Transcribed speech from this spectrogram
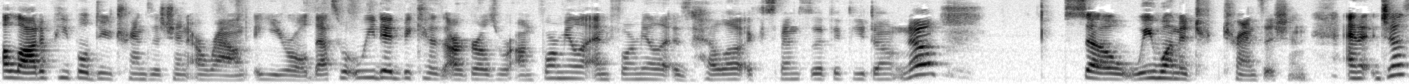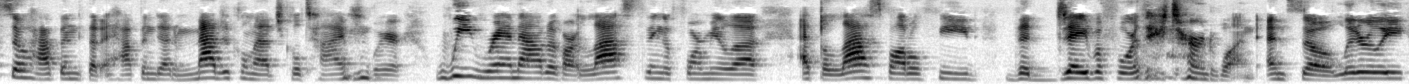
a lot of people do transition around a year old. That's what we did because our girls were on formula, and formula is hella expensive if you don't know. So we wanted to transition. And it just so happened that it happened at a magical, magical time where we ran out of our last thing of formula at the last bottle feed the day before they turned one. And so literally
